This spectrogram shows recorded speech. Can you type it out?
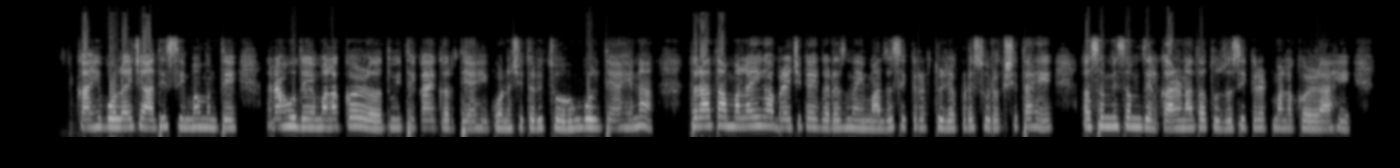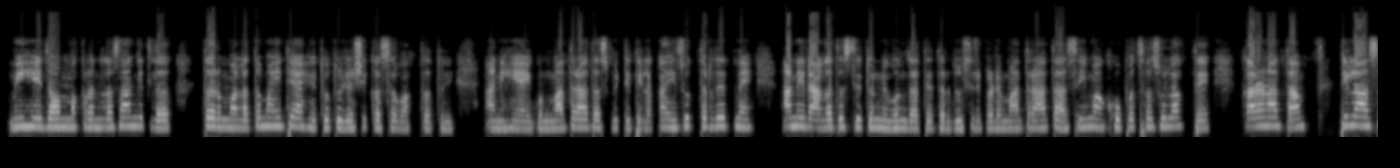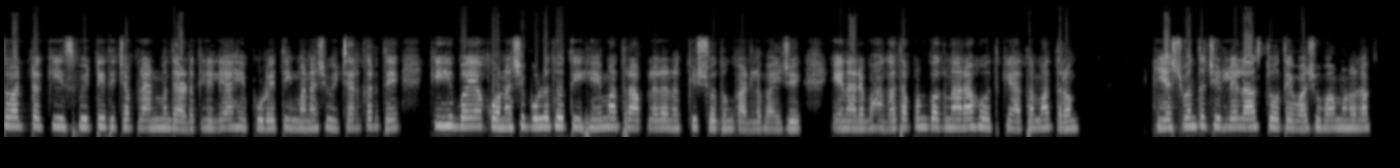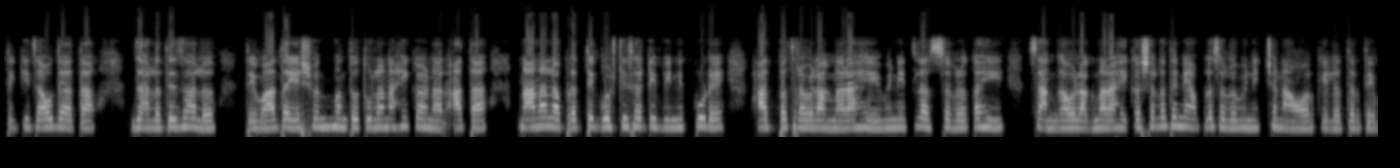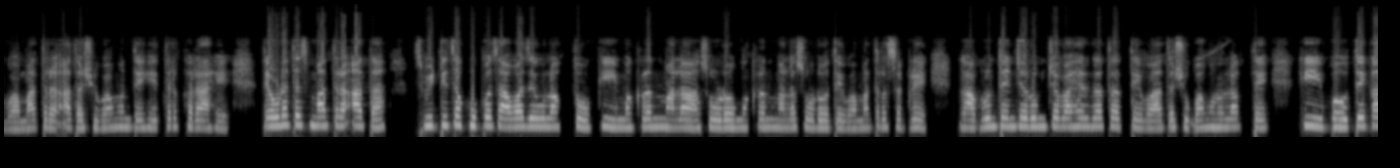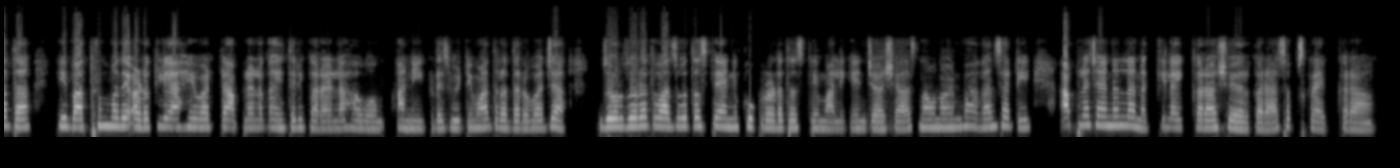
काही बोलायच्या आधीच सीमा म्हणते राहू दे मला कळलं तू इथे काय करते आहे? कोणाशी तरी चोरून बोलते आहे ना? तर आता मलाही घाबरायची काही गरज नाही. माझं सिक्रेट तुझ्याकडे सुरक्षित आहे असं मी समजेल कारण आता तुझं सिक्रेट मला कळलं आहे. मी हे जाऊन मकरंदला सांगितलं तर मला तर माहिती आहे तो तुझ्याशी कसं वागतं तुम्ही आणि हे ऐकून मात्र आता स्वीटी तिला काहीच उत्तर देत नाही. आणि रागातच तिथून निघून जाते. तर दुसरीकडे मात्र आता सीमा खूपच हसू लागते. कारण आता तिला असं वाटतं की स्वीटी तिच्या प्लॅनमध्ये अडकलेली आहे. पुढे ती मनाशी विचार करते की ही बया कोणाशी बोलत होती हे मात्र आपल्याला नक्कीच शोधून काढलं पाहिजे. येणाऱ्या भागात आपण बघणार आहोत की आता मात्र यशवंत चिडलेला असतो तेव्हा शुभा म्हणू लागते की जाऊ दे आता झालं ते झालं. तेव्हा आता यशवंत म्हणतो तुला नाही कळणार. आता नानाला प्रत्येक गोष्टीसाठी विनीत पुढे हात पसरावे लागणार आहे. विनीतलाच सगळं काही सांगावं लागणार आहे. कशाला त्याने आपलं सगळं विनीतच्या नावावर केलं? तर तेव्हा मात्र आता शुभा म्हणते हे तर खरं आहे. तेवढ्यातच मात्र आता स्वीटीचा खूपच आवाज येऊ लागतो की मकरंद मला सोडव मकरंद मला सोडव. तेव्हा मात्र सगळे घाबरून त्यांच्या रूमच्या बाहेर जातात. तेव्हा आता शुभा म्हणू लागते की बहुतेक आता ही बाथरूममध्ये अडकली आहे वाटतं आपल्याला काहीतरी करायला हवं. आणि इकडे स्वीटी मात्र दरवाजा जोरजोरात वाजवत असते आणि खूप रडत असते. मालिकेंच्या अशाच नवनवीन भागांसाठी आपल्या चॅनलला नक्की लाईक करा शेअर करा सबस्क्राईब करा.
